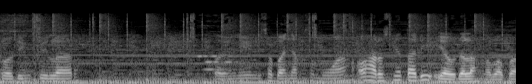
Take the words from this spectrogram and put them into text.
loading pilar oh ini bisa banyak semua. Oh harusnya tadi ya udahlah nggak apa-apa.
